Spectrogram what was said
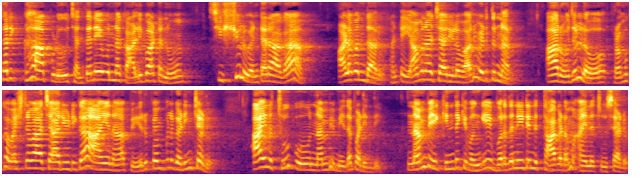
సరిగ్గా అప్పుడు చెంతనే ఉన్న కాళీబాటను శిష్యులు వెంటరాగా అళవందారు అంటే యామనాచార్యుల వారు వెడుతున్నారు. ఆ రోజుల్లో ప్రముఖ వైష్ణవాచార్యుడిగా ఆయన పేరు పెంపులు గడించాడు. ఆయన చూపు నంబి మీద పడింది. నంబి కిందకి వంగి బురద నీటిని తాగడం ఆయన చూశాడు.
